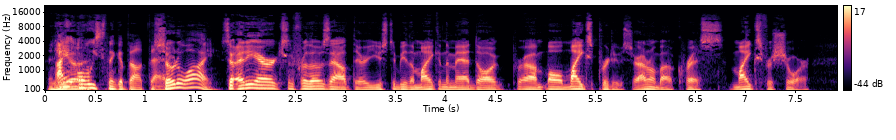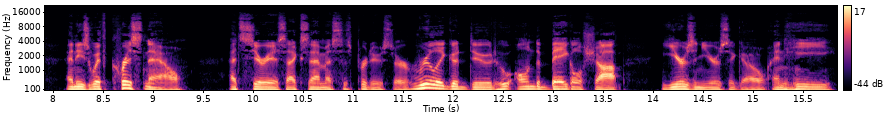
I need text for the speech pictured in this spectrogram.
And I he, uh, always think about that. So do I. So Eddie Erickson, for those out there, used to be the Mike and the Mad Dog. Um, oh, Mike's producer. I don't know about Chris. Mike's for sure, and he's with Chris now at Sirius XM as his producer. Really good dude who owned a bagel shop years and years ago, and he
